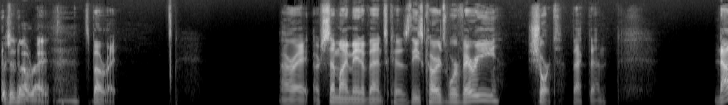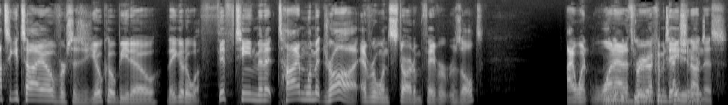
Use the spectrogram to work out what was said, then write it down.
Which is about right. It's about right. All right, our semi-main event because these cards were very short back then. Natsuki Taiyo versus Yoko Bito. They go to a 15-minute time limit draw. Everyone's Stardom favorite result. I went one out of three doing it for 10 recommendation on this.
